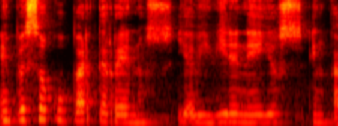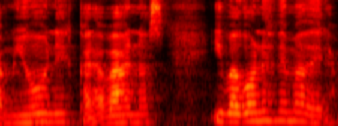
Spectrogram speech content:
empezó a ocupar terrenos y a vivir en ellos en camiones, caravanas y vagones de madera.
